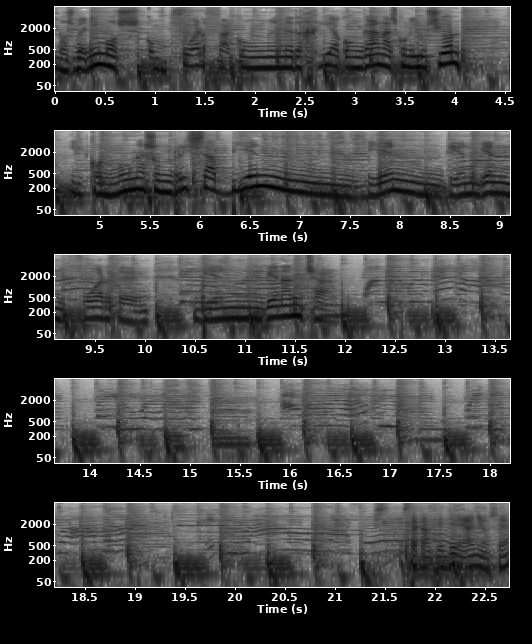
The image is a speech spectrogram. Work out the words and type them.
nos venimos con fuerza, con energía, con ganas, con ilusión y con una sonrisa bien, bien, bien, bien fuerte, bien, bien ancha. Esta canción tiene años, ¿eh?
